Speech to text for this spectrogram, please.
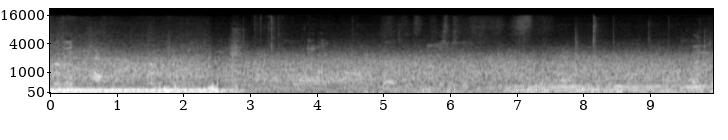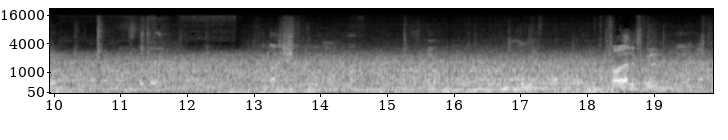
Feel good. Stuck already? Oh, that looks good.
